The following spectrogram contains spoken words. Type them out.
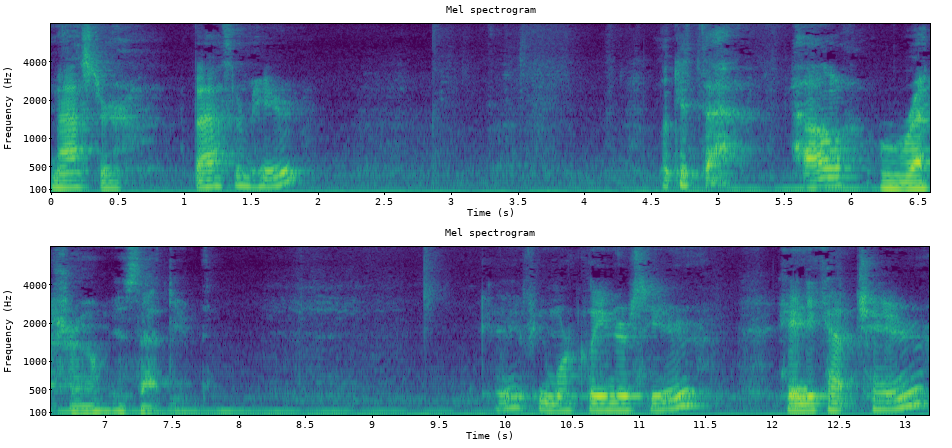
master bathroom here. Look at that. How retro is that, dude? Okay, a few more cleaners here. Handicap chair.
